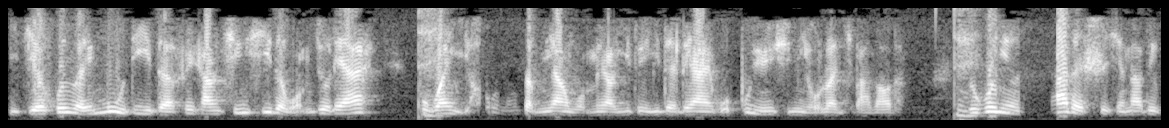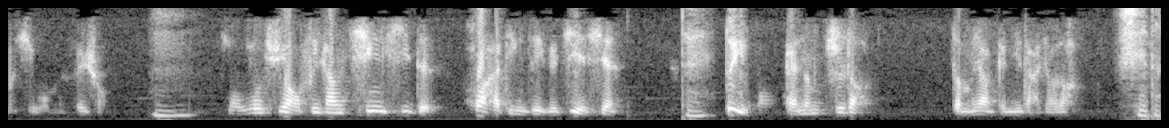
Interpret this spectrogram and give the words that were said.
以结婚为目的的非常清晰的，我们就恋爱，不管以后能怎么样，我们要一对一的恋爱，我不允许你有乱七八糟的。如果你有其他的事情，那对不起，我们分手。嗯，小优需要非常清晰的划定这个界限，对，对方才能知道怎么样跟你打交道，是的，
